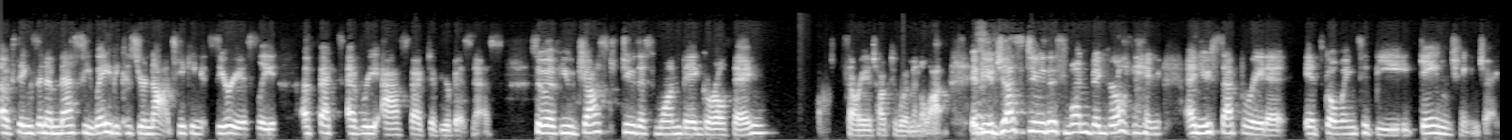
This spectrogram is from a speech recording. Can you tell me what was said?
of things in a messy way because you're not taking it seriously affects every aspect of your business. So if you just do this one big girl thing, sorry, I talk to women a lot. If you just do this one big girl thing and you separate it, it's going to be game changing.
